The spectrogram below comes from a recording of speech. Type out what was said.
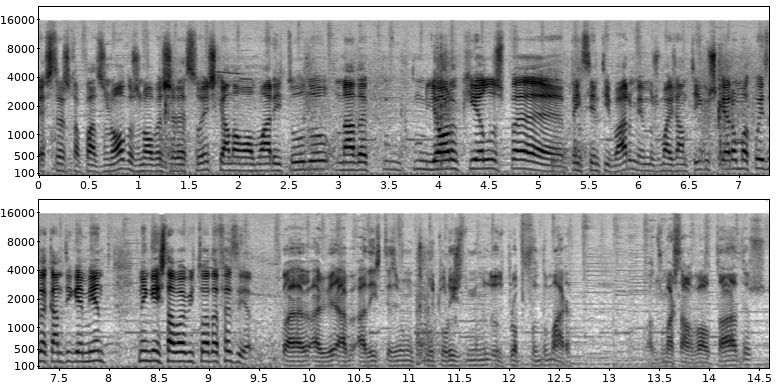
estas rapazes novas, novas gerações que andam ao mar e tudo, nada melhor do que eles para, para incentivar, mesmo os mais antigos, que era uma coisa que antigamente ninguém estava habituado a fazer. Há, há, há muito lixo do próprio fundo do mar. Quando os mares estão revoltados,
